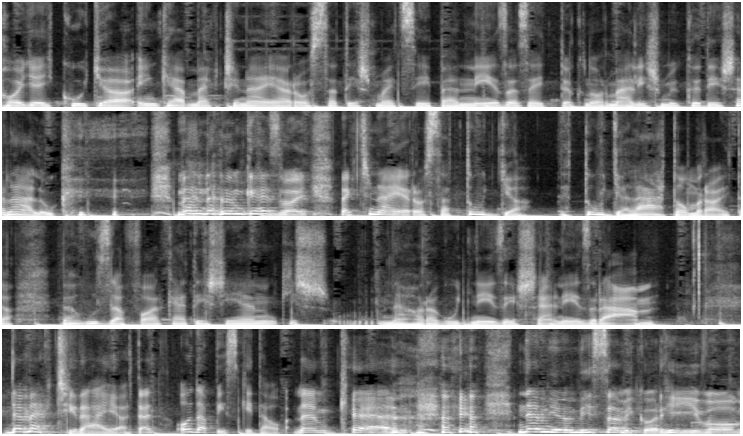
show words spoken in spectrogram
hogy egy kutya inkább megcsinálja a rosszat, és majd szépen néz, az egy tök normális működése náluk. Mert nálunk ez vagy, megcsinálja a rosszat, tudja, de tudja, látom rajta. Behúzza a farkát, és ilyen kis ne haragudj nézéssel néz rám. De megcsinálja, tehát oda piszkít, ahova nem kell. nem jön vissza, amikor hívom.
